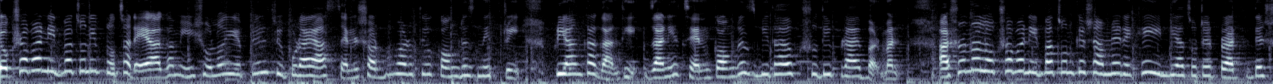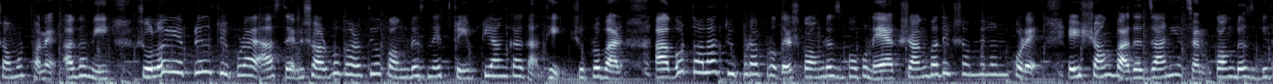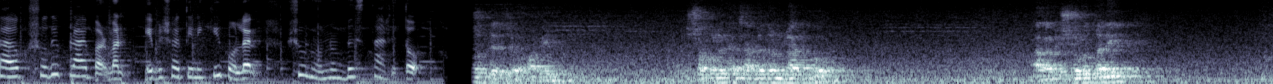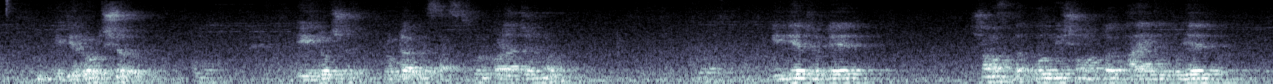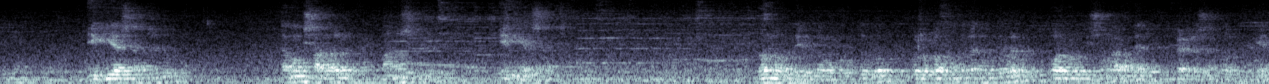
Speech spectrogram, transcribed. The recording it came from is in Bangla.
লোকসভা নির্বাচনী প্রচারে আগামী ষোলোই এপ্রিল ত্রিপুরায় আসছেন সর্বভারতীয় কংগ্রেস নেত্রী প্রিয়াঙ্কা গান্ধী। জানিয়েছেন, কংগ্রেস বিধায়ক সুদীপ রায় বর্মন। আসন্ন লোকসভা নির্বাচনকে সামনে রেখে ইন্ডিয়া জোটের প্রার্থীদের সমর্থনে আগামী ষোলোই এপ্রিল ত্রিপুরায় আসছেন সর্বভারতীয় কংগ্রেস নেত্রী প্রিয়াঙ্কা গান্ধী। শুক্রবার আগরতলা ত্রিপুরা প্রদেশ কংগ্রেস ভবনে এক সাংবাদিক সম্মেলন করে এই সংবাদ জানিয়েছেন কংগ্রেস বিধায়ক সুদীপ রায় বর্মন। এ বিষয়ে তিনি কি বললেন, শুনুন বিস্তারিত। সকলের কাছে আবেদন রাখব। আগামী ষোলো তারিখ এই যে রোড শো এই রোড শো প্রোগ্রামকে সাকসেসফুল করার জন্য ইন্ডিয়া জোটের সমস্ত কর্মী, সমর্থক, ভাই, বন্ধুদের এগিয়ে আসার জন্য এবং সাধারণ মানুষকে এগিয়ে আসার জন্য। ধন্যবাদ। বক্তব্য কোনো করতে পরবর্তী সময় আমাদের ফেডারেশন তরফ থেকে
